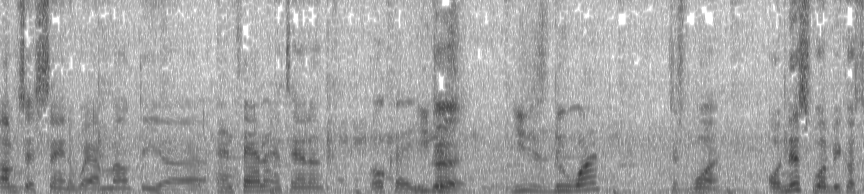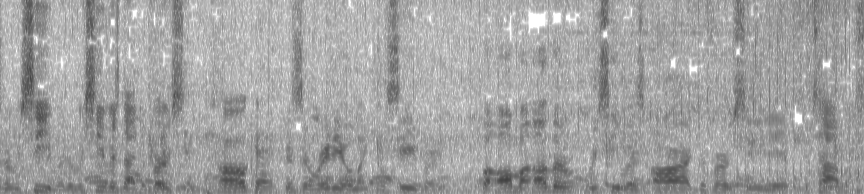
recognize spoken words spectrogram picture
I'm just saying the way I mount the uh, Antenna? antenna. Okay, you Good. just you just do one? Just one. On this one because of the receiver. The receiver's not diversity. Oh, okay. This is a radio link receiver. But all my other receivers are diversity. For towers.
